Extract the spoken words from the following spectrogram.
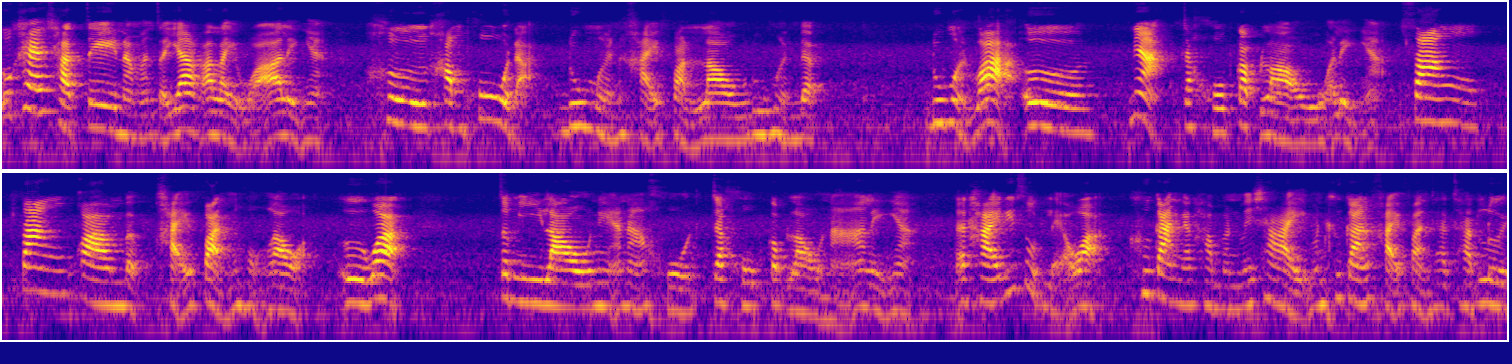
ก็แค่ชัดเจนอะมันจะยากอะไรวะอะไรเงี้ยคือคำพูดอะดูเหมือนขายฝันเราดูเหมือนแบบ ดูเหมือนว่า เออ เนี่ยจะคบกับเราอะไรเงี้ยสร้างสร้างความแบบขายฝันของเราอะเออว่าจะมีเราในอนาคตจะคบกับเรานะอะไรเงี้ยแต่ท้ายที่สุดแล้วอะคือการกระทำมันไม่ใช่ มันคือการขายฝันชัดๆเลย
